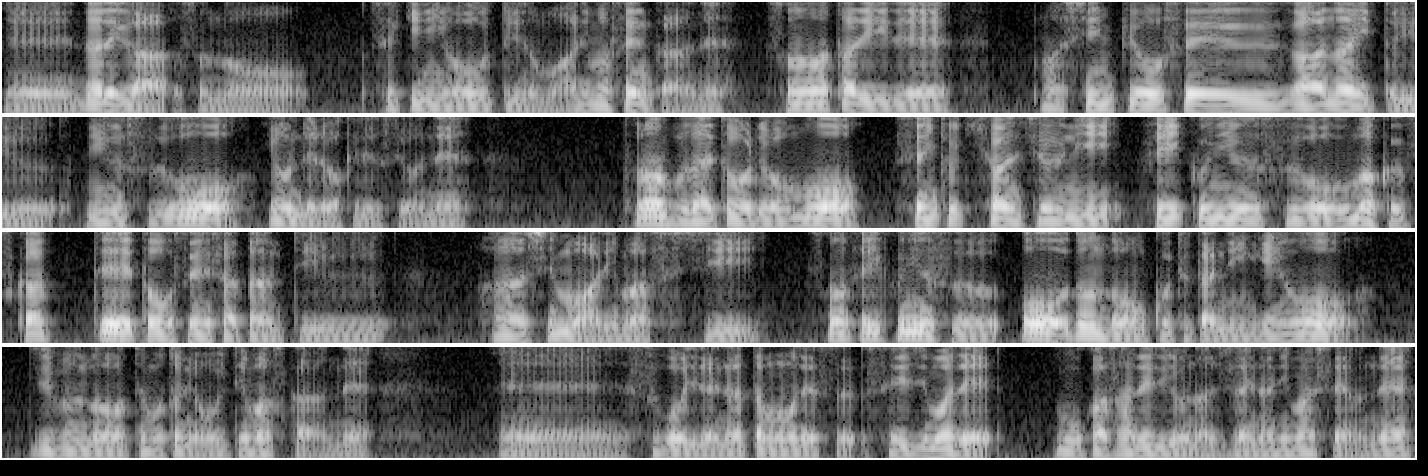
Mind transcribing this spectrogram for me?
えー、誰がその責任を負うというのもありませんからね。その辺りで、まあ、信憑性がないというニュースを読んでるわけですよね。トランプ大統領も選挙期間中にフェイクニュースをうまく使って当選したたんっていう話もありますし、そのフェイクニュースをどんどん送ってた人間を自分の手元に置いてますからね、えー、すごい時代になったものです。政治まで動かされるような時代になりましたよね。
